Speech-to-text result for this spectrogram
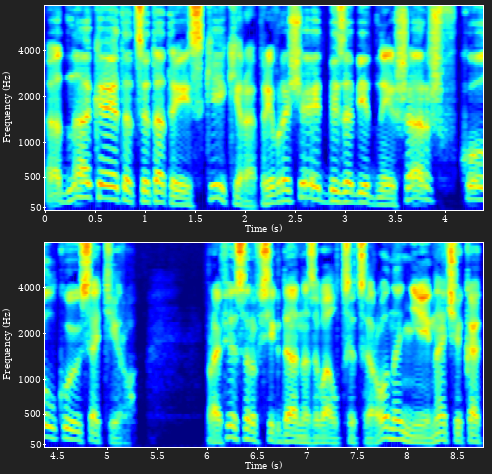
Однако эта цитата из Кейкера превращает безобидный шарж в колкую сатиру. Профессор всегда называл Цицерона не иначе как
